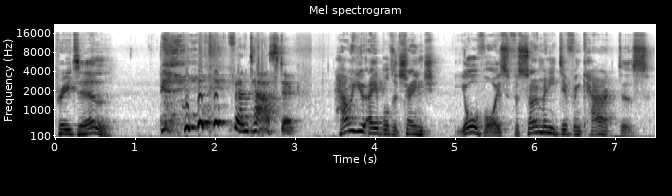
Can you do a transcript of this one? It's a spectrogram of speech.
Pray tell. Fantastic. How are you able to change your voice for so many different characters?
